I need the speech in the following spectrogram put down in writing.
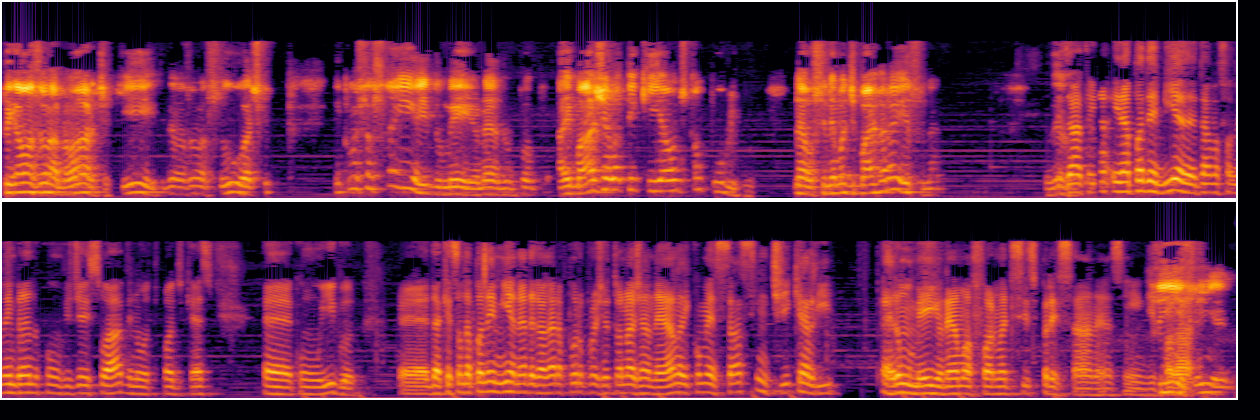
pegar uma zona norte aqui, uma zona sul, acho que tem que começar a sair aí do meio, né? A imagem ela tem que ir aonde está o público. Não, o cinema de bairro era isso, né? Entendeu? Exato. E na, e na pandemia, eu estava lembrando com o VJ Suave no outro podcast é, com o Igor, é, da questão da pandemia, né? Da galera pôr o projetor na janela e começar a sentir que ali era um meio, né? Uma forma de se expressar, né? Assim, de sim, falar, sim.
